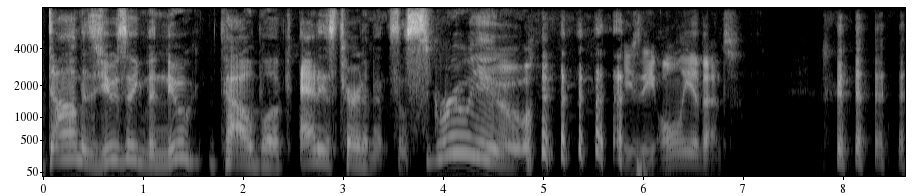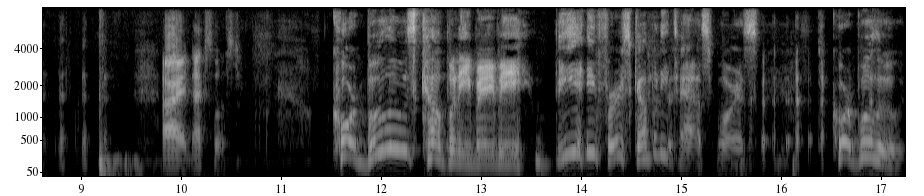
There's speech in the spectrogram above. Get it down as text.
Dom is using the new Tau book at his tournament. So screw you. He's the only event. All right, next list. Corbulo's company, baby. BA First Company Task Force. Corbulo,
